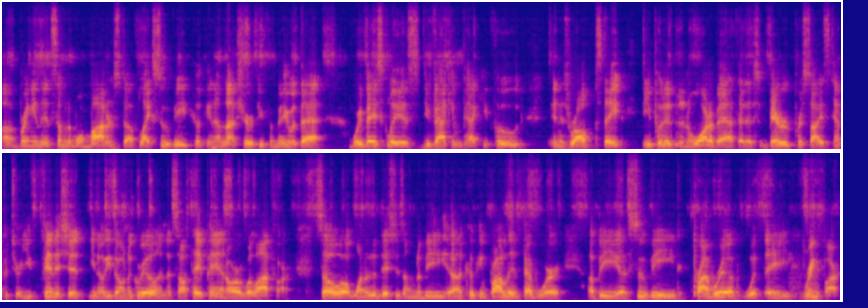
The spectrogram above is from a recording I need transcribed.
uh, bringing in some of the more modern stuff like sous vide cooking. I'm not sure if you're familiar with that, where basically is you vacuum pack your food in its raw state you put it in a water bath at a very precise temperature. You finish it, you know, either on a grill in a saute pan or with live fire. So uh, one of the dishes I'm going to be uh, cooking probably in February will be a sous vide prime rib with a ring fire.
